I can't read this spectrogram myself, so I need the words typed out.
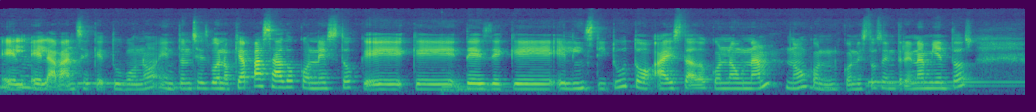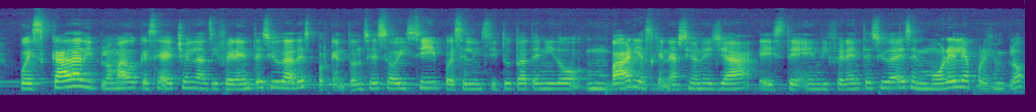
el, avance que tuvo, ¿no? Entonces, bueno, ¿qué ha pasado con esto? Que, que desde que el instituto ha estado con la UNAM, ¿no? Con, con estos entrenamientos, pues cada diplomado que se ha hecho en las diferentes ciudades, porque entonces hoy sí, pues el instituto ha tenido varias generaciones ya este, en diferentes ciudades. En Morelia, por ejemplo,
